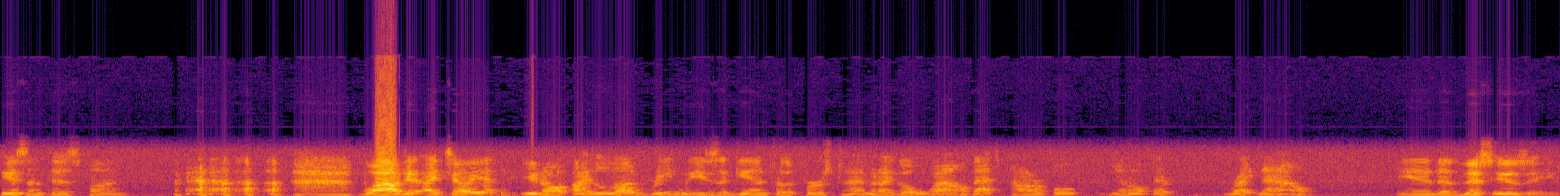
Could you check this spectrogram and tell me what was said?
Isn't this fun? wow, did I tell you? You know, I love reading these again for the first time, and I go, wow, that's powerful, you know, right now. And uh, this is a,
